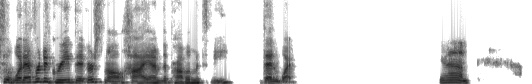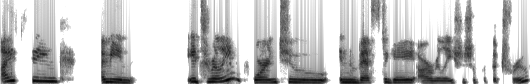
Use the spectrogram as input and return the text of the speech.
to whatever degree, big or small, hi, I'm the problem, it's me. Then what? Yeah. I think, I mean, it's really important to investigate our relationship with the truth.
